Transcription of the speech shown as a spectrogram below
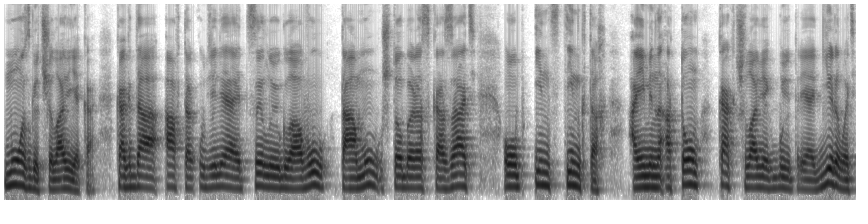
мозга человека, когда автор уделяет целую главу тому, чтобы рассказать об инстинктах, а именно о том, как человек будет реагировать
